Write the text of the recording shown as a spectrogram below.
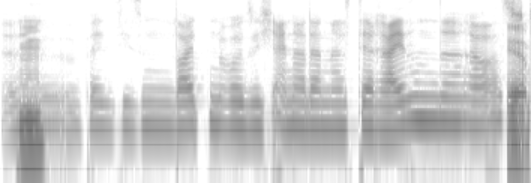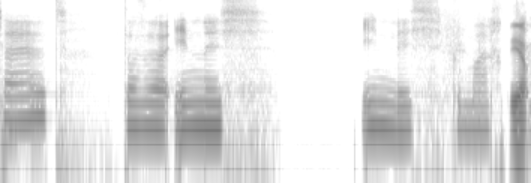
Äh, hm? bei diesen Leuten, wo sich einer dann als der Reisende rausstellt, ja. dass er ähnlich ähnlich gemacht. Ja,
